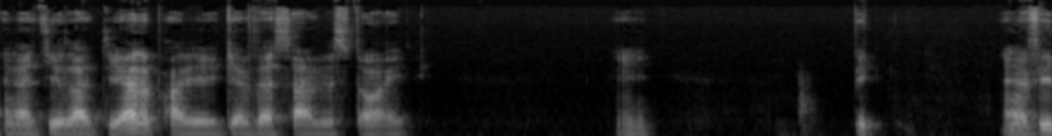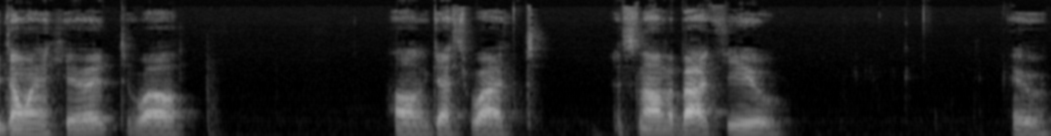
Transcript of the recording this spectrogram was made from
and that you let the other party give their side of the story. And if you don't want to hear it, well, well, guess what? It's not about you. You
